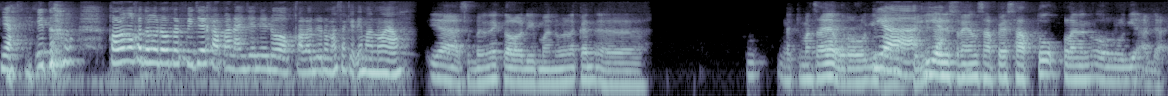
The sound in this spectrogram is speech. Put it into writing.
Ya, itu. Kalau mau ketemu dokter Vijay kapan aja nih dok? Kalau di rumah sakit Immanuel. Ya, sebenarnya kalau di Manuel kan eh, nggak cuma saya urologi banyak. Jadi iya. dari Senin sampai Sabtu pelayanan urologi ada.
